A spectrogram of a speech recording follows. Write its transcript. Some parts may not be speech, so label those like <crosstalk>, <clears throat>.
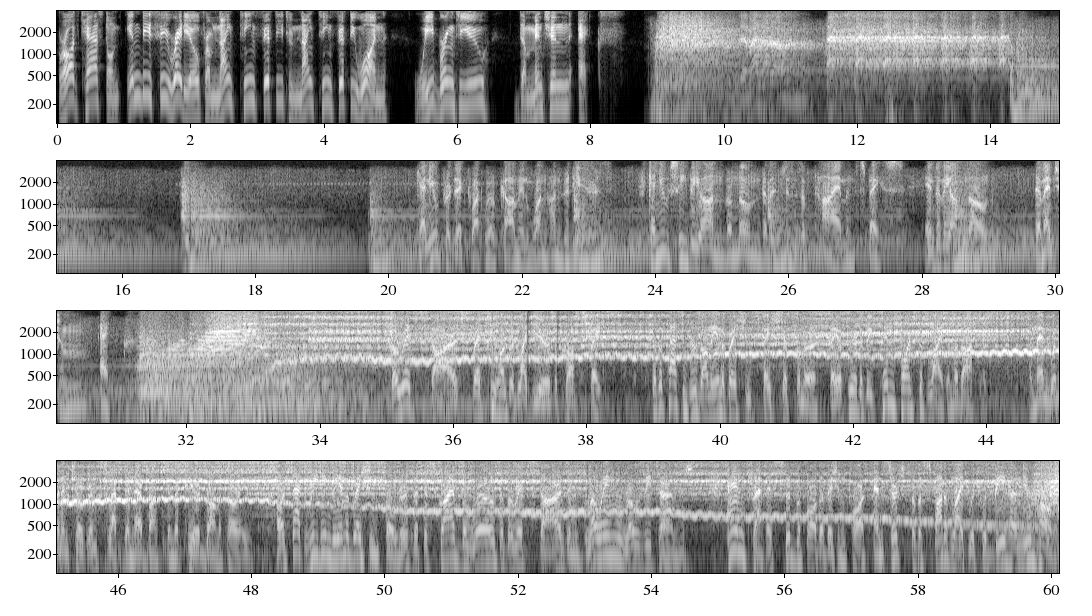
broadcast on NBC Radio from 1950 to 1951, we bring to you Dimension X. Dimension. Can you predict what will come in 100 years? Can you see beyond the known dimensions of time and space into the unknown? Dimension X. The red stars spread 200 light years across space. To the passengers on the immigration spaceship from Earth, they appear to be pinpoints of light in the darkness. The men, women, and children slept in their bunks in the tiered dormitories, or sat reading the immigration folders that described the worlds of the red stars in glowing, rosy terms. Anne Travis stood before the vision port and searched for the spot of light which would be her new home.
